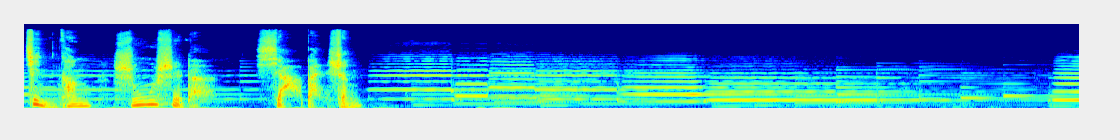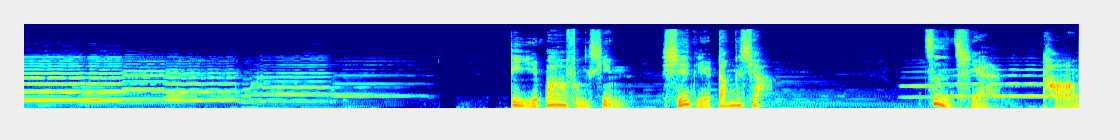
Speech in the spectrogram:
健康舒适的下半生。第八封信写给当下。自遣，唐，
